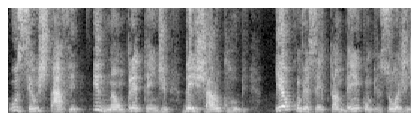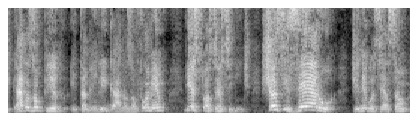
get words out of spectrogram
o seu staff, e não pretende deixar o clube. Eu conversei também com pessoas ligadas ao Pedro e também ligadas ao Flamengo, e a situação é a seguinte: chance zero de negociação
